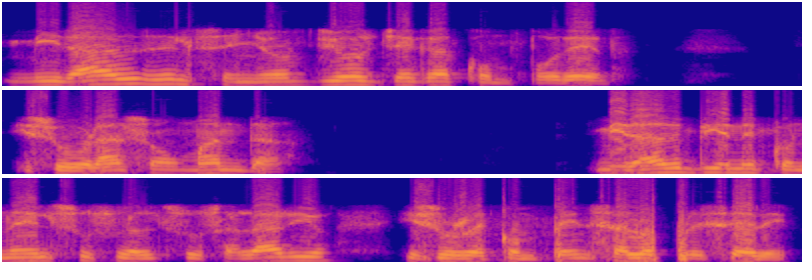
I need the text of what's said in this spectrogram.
Mirad, el Señor Dios llega con poder y su brazo manda. Mirad, viene con él su, su salario y su recompensa lo precede.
